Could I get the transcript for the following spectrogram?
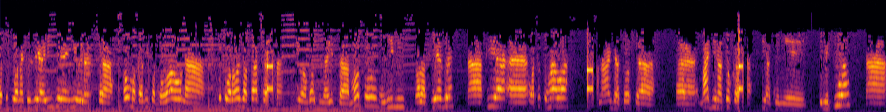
watoto wanachezea nje, hiyo inaleta homa kabisa kwa wao, na watoto wanaweza pata hiyo ambayo tunaita moto mwilini wala fievre, na pia uh, watoto hawa wanaanja tosha uh, maji inatoka pia kwenye kwenye pua. Na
